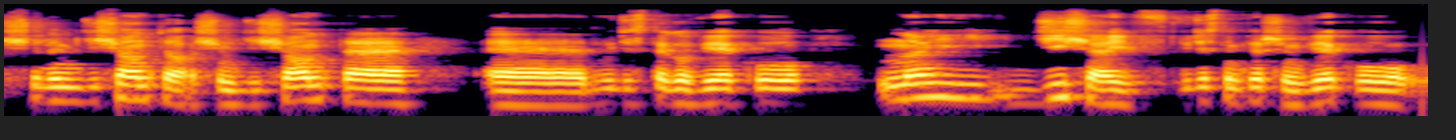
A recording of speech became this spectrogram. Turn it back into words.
70., e, 80., XX e, wieku. No i dzisiaj, w XXI wieku,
